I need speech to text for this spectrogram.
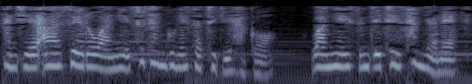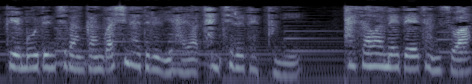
당시에 아하수에로 왕이 수상궁에서 즉위하고 왕위에 있은 지 제3년에 그의 모든 지방간과 신하들을 위하여 잔치를 베푸니 바사와 메대의 장수와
